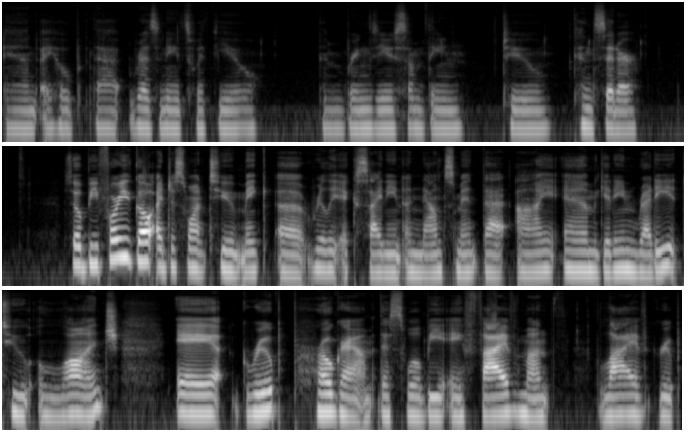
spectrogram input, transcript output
And I hope that resonates with you and brings you something to consider. So, before you go, I just want to make a really exciting announcement that I am getting ready to launch a group program. This will be a five month live group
